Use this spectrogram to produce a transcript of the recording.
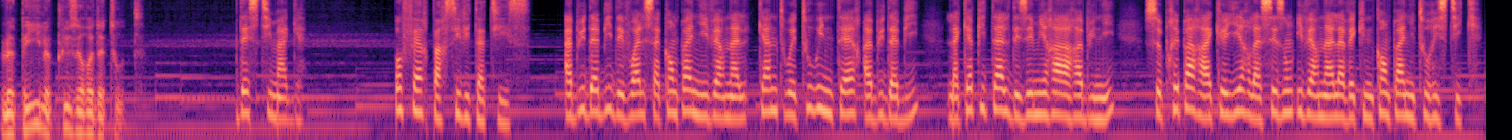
le pays le plus heureux de toutes. Destimag. Offert par Civitatis. Abu Dhabi dévoile sa campagne hivernale Can't to Winter Abu Dhabi, la capitale des Émirats arabes unis, se prépare à accueillir la saison hivernale avec une campagne touristique.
